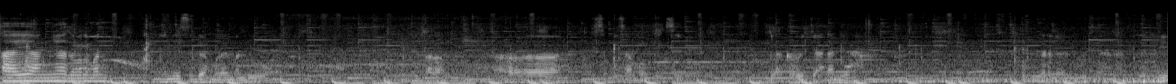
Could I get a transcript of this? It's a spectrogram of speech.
Sayangnya teman-teman. Ini sudah mulai mendung. Jadi kalau eh, sebisa mungkin sih nggak kehujanan ya. Biar nggak kehujanan. Jadi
